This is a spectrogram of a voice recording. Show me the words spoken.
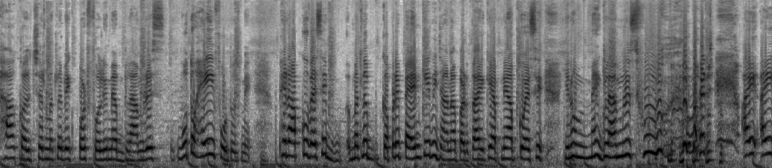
था कल्चर मतलब एक पोर्टफोलियो में अब ग्लैमरस वो तो है ही फ़ोटोज़ में। फिर आपको वैसे मतलब कपड़े पहन के भी जाना पड़ता है कि अपने आप को ऐसे यू नो मैं ग्लैमरस हूँ। बट आई आई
